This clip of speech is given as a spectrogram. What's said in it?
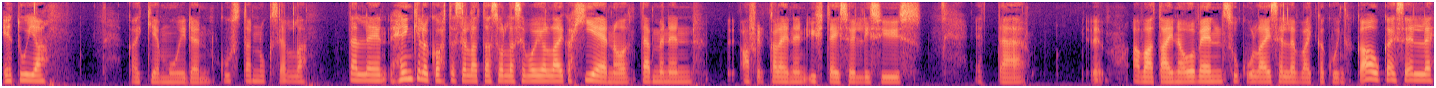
etuja kaikkien muiden kustannuksella. Tälleen henkilökohtaisella tasolla se voi olla aika hienoa, tämmöinen afrikkalainen yhteisöllisyys, että avaat aina oven sukulaiselle vaikka kuinka kaukaiselle,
